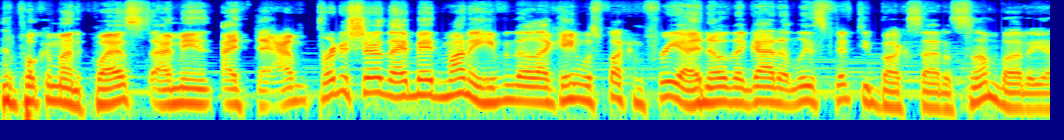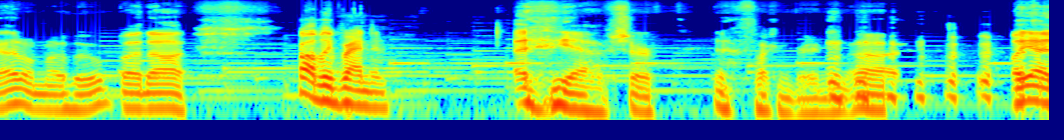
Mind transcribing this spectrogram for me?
The Pokemon Quest. I mean, I th- I'm pretty sure they made money, even though that game was fucking free. I know they got at least fifty bucks out of somebody. I don't know who, but uh, probably Brandon. yeah, sure. fucking Brandon. Uh, but yeah,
